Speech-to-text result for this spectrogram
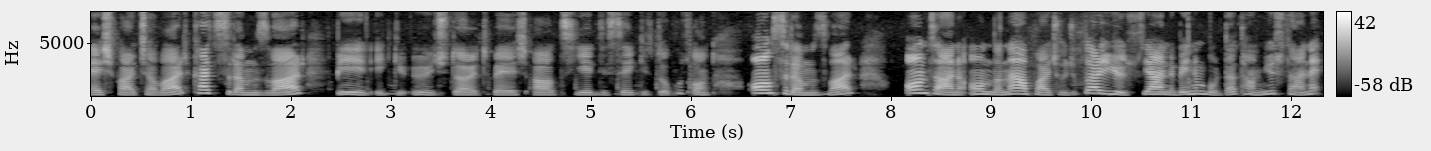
eş parça var. Kaç sıramız var? 1, 2, 3, 4, 5, 6, 7, 8, 9, 10. 10 sıramız var. 10 tane 10'da ne yapar çocuklar? 100. Yani benim burada tam 100 tane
